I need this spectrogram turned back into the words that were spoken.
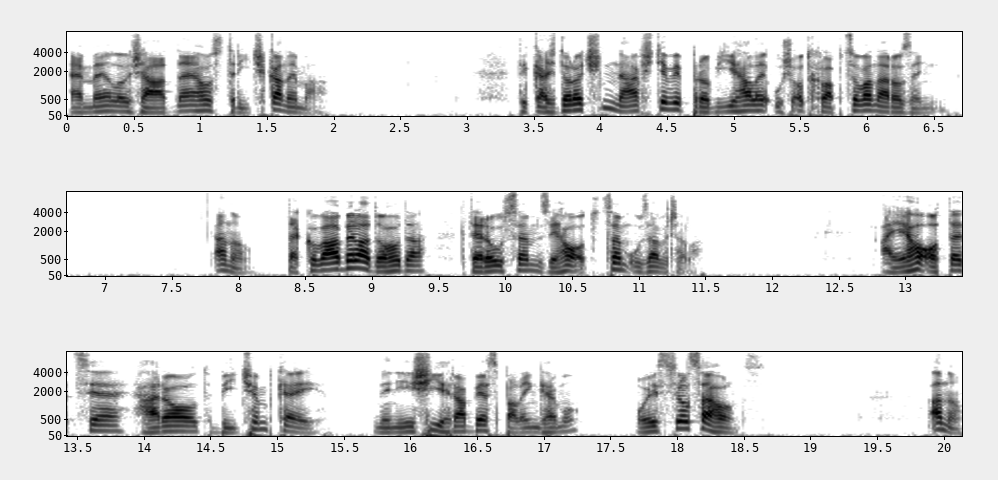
Emil žádného strýčka nemá. Ty každoroční návštěvy probíhaly už od chlapcova narození. Ano, taková byla dohoda, kterou jsem s jeho otcem uzavřela. A jeho otec je Harold Beecham Kay, nynější hrabě z Pallinghamu? Ujistil se Holmes. Ano.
